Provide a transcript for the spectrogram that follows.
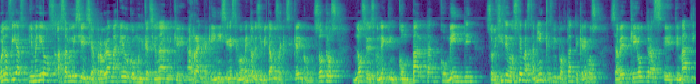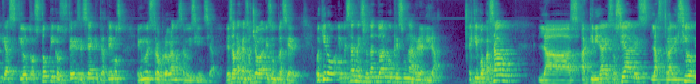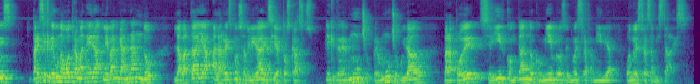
Buenos días, bienvenidos a Salud y Ciencia, programa educomunicacional que arranca, que inicia en este momento. Les invitamos a que se queden con nosotros, no se desconecten, compartan, comenten, soliciten los temas también, que es muy importante. Queremos saber qué otras eh, temáticas, qué otros tópicos ustedes desean que tratemos en nuestro programa Salud y Ciencia. Les habla Hans Ochoa, es un placer. Hoy quiero empezar mencionando algo que es una realidad. El tiempo pasado, las actividades sociales, las tradiciones, parece que de una u otra manera le van ganando la batalla a la responsabilidad en ciertos casos. Y hay que tener mucho, pero mucho cuidado para poder seguir contando con miembros de nuestra familia o nuestras amistades.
